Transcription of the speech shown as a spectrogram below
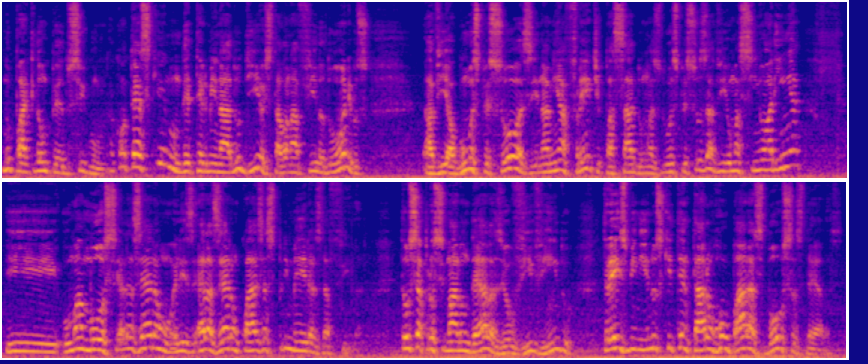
no Parque Dom Pedro II. Acontece que num determinado dia eu estava na fila do ônibus, havia algumas pessoas e na minha frente, passado umas duas pessoas, havia uma senhorinha e uma moça. Elas eram, eles, elas eram quase as primeiras da fila. Então se aproximaram delas, eu vi vindo três meninos que tentaram roubar as bolsas delas.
